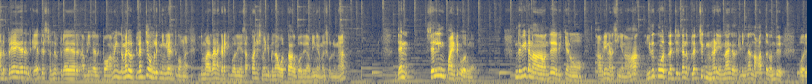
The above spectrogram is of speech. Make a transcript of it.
அந்த ப்ரேயர் ஏத்திஸ்ட் வந்து ப்ரேயர் அப்படிங்கிறதுக்கு போகாமல் இந்த மாதிரி ஒரு பிளட்ஜ் உங்களுக்கு நீங்களே எடுத்துக்கோங்க. இது மாதிரி தான் எனக்கு கிடைக்க போகுது என் சப்கான்ஷியஸ் மைண்ட் இப்படி தான் ஒர்க் ஆக போகுது அப்படிங்கிற மாதிரி சொல்லுங்கள் தென் செல்லிங் பாயிண்ட்டுக்கு வருவோம். இந்த வீட்டை நான் வந்து விற்கணும் அப்படின்னு நினச்சிங்கன்னா இதுக்கும் ஒரு பிளட்ஜ் இருக்குது அந்த பிளட்ஜுக்கு முன்னாடி என்னங்கிறது கேட்டிங்கன்னா அந்த ஆத்தர் வந்து ஒரு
